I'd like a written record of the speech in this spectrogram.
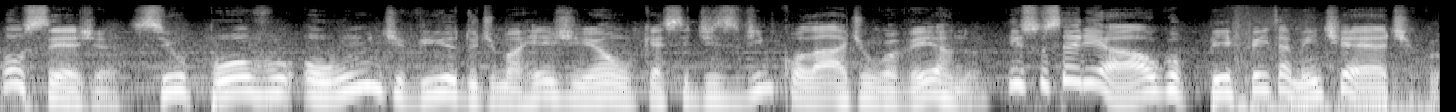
ou seja, se o povo ou um indivíduo de uma região quer se desvincular de um governo, isso seria algo perfeitamente ético.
